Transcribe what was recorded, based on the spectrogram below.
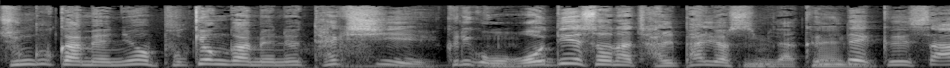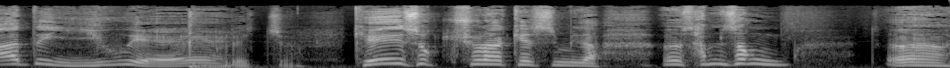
중국 가면요, 북경 가면요, 택시, 그리고 음. 어디에서나 잘 팔렸습니다. 음. 근데 그 사드 이후에 그랬죠. 계속 추락했습니다. 어, 삼성, 어,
